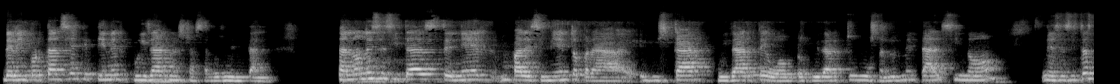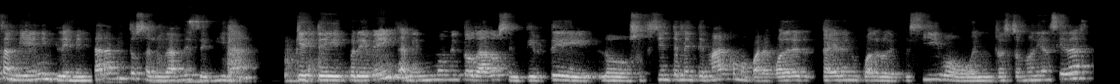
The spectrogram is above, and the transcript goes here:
de la importancia que tiene el cuidar nuestra salud mental. O sea, no necesitas tener un padecimiento para buscar cuidarte o autocuidar tu salud mental, sino necesitas también implementar hábitos saludables de vida que te prevengan en un momento dado sentirte lo suficientemente mal como para caer en un cuadro depresivo o en un trastorno de ansiedad.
